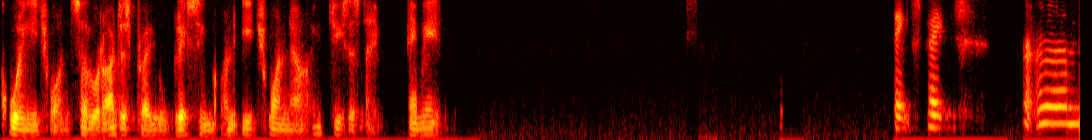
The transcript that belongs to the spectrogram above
calling each one. So, Lord, I just pray your blessing on each one now in Jesus' name. Amen. Thanks, Pete. Um,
